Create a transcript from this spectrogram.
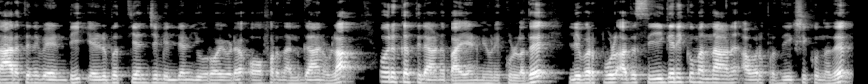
താരത്തിന് വേണ്ടി എഴുപത്തിയഞ്ച് മില്യൺ യൂറോയുടെ ഓഫർ നൽകാനുള്ള ഒരുക്കത്തിലാണ് ബയൺ മ്യൂണിക് ഉള്ളത് ലിവർപൂൾ അത് സ്വീകരിക്കുമെന്നാണ് അവർ പ്രതീക്ഷിക്കുന്നത്.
